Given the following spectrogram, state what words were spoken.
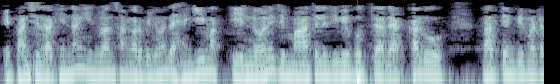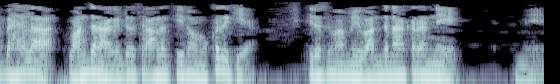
ඒ පංචශීල රකින්න ඉඳුරන් සංවර පිළිබඳ හැඟීමක් තියෙන්න ඕනේ. ඉතින් මාතලි දිව්‍ය පුත්‍රයා දැක්කලු රත්ෙන් බිමට බහැලා වන්දනා කරලා අහලා තියෙනවා මොකද කියලා. ඊට පස්සේ මම මේ වන්දනා කරන්නේ මේ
